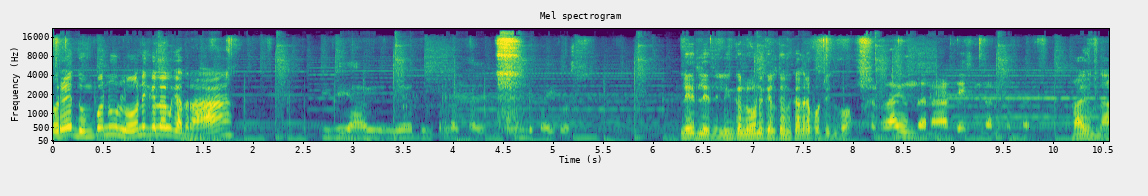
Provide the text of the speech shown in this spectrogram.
ఒరే దుంప నువ్వు లోనికి వెళ్ళాలి కదరా? ఇది కాదు ఓన్లీ పైకి వస్తుంది. లేదు లేదు ఇంకా లోనికి వెళ్తుంది. కదరా పొట్టి ఇదిగో. ఇక్కడ రాయి ఉందా? రాయి ఉందా?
